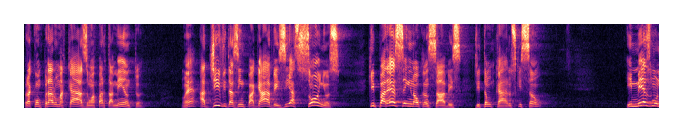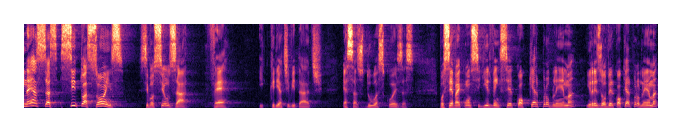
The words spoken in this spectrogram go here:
para comprar uma casa, um apartamento, não é? Há dívidas impagáveis e há sonhos que parecem inalcançáveis de tão caros que são. E mesmo nessas situações, se você usar fé e criatividade, essas duas coisas, você vai conseguir vencer qualquer problema e resolver qualquer problema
